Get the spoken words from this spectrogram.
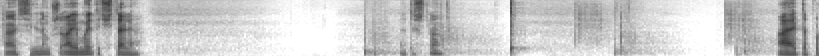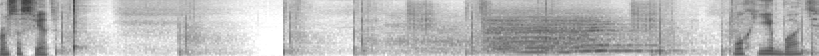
о сильном ш... А, мы это читали. Это что? А, это просто свет. Ох, ебать.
